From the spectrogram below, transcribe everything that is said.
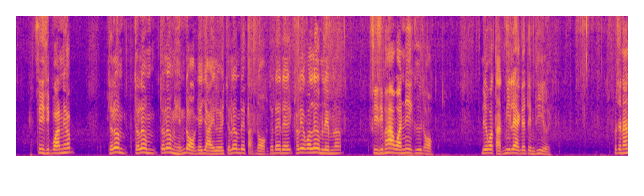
40 วันนะครับ จะเริ่มจะเริ่มจะเริ่มเห็นดอกใหญ่ๆเลย จะเริ่มได้ตัดดอกจะได้ได้เขาเรียกว่าเริ่มเล็มแล้วครับ45วันนี่คือดอก เรียกว่าตัดมีดแรกได้เต็มที่เลย เพราะฉะนั้น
